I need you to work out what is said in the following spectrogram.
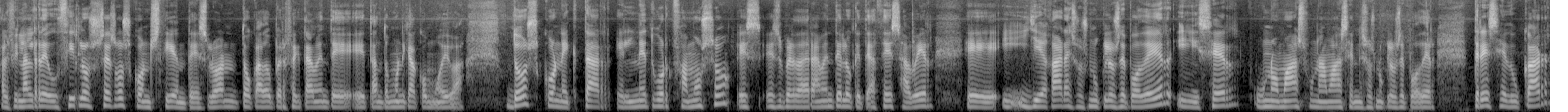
al final reducir los sesgos conscientes. Lo han tocado perfectamente eh, tanto Mónica como Eva. Dos, conectar. El network famoso es, es verdaderamente lo que te hace saber eh, y, llegar a esos núcleos de poder y ser uno más, una más en esos núcleos de poder. Tres, educar.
